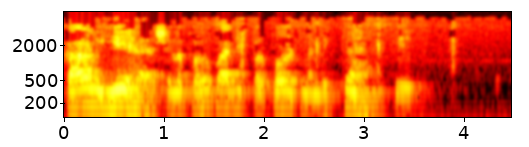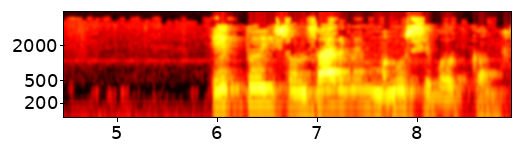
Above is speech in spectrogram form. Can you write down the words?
कारण ये है शिल प्रभुपा जी प्रपोर्ट में लिखते हैं कि एक तो इस संसार में मनुष्य बहुत कम है।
